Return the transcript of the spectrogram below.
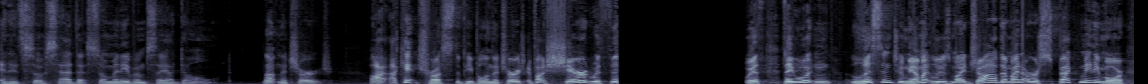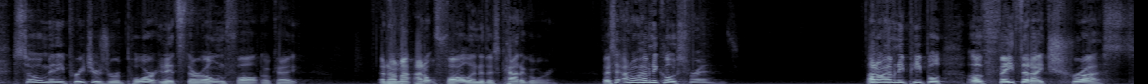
And it's so sad that so many of them say, I don't. Not in the church. I, I can't trust the people in the church. If I shared with them, with, they wouldn't listen to me. I might lose my job. They might not respect me anymore. So many preachers report, and it's their own fault, okay? And I'm not, I don't fall into this category. They say, I don't have any close friends. I don't have any people of faith that I trust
